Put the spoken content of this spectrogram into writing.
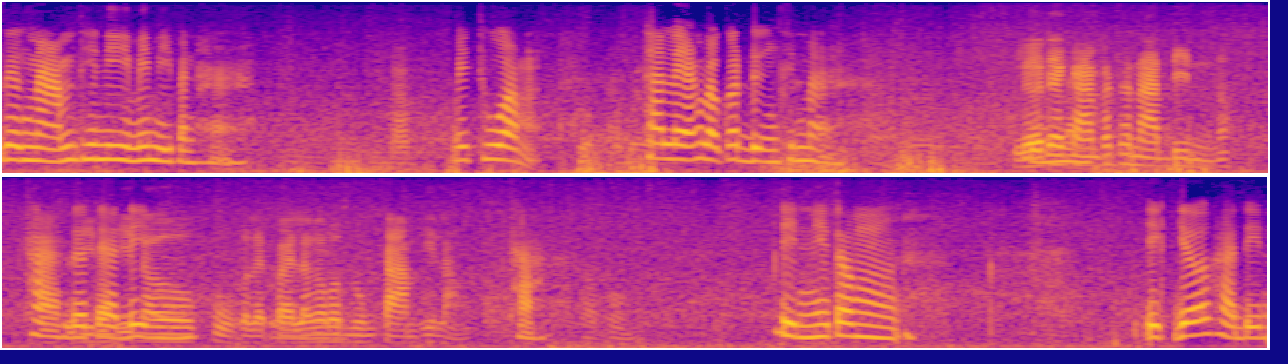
เรื่องน้ำที่นี่ไม่มีปัญหาครับ ไม่ท่วม ถ้าแล้งเราก็ดึงขึ้นมา เหลือแต่การพัฒนาดินเนาะค่ะเหลือแต่ดิที่นเราปลูกอะไรไปแล้วก็บำรุงตามที่หลังค่ะครับผมดินนี่ต้อง อีกเยอะค่ะดิน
